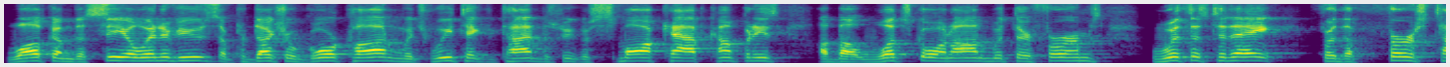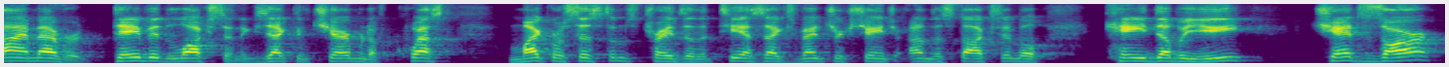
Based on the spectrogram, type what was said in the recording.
Welcome to CEO Interviews, a production of Agoracom, in which we take the time to speak with small cap companies about what's going on with their firms. With us today, for the first time ever, David Luxton, Executive Chairman of KWESST Microsystems, trades on the TSX Venture Exchange under the stock symbol KWE. Chances are,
